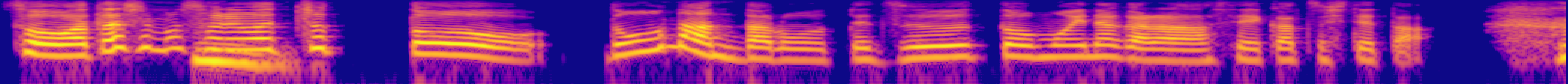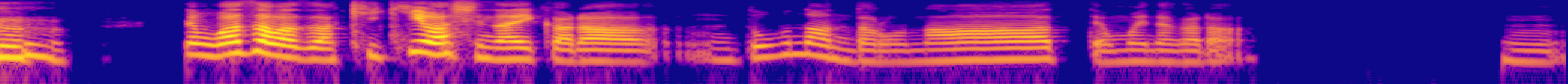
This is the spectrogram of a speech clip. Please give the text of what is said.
そう、私もそれはちょっとどうなんだろうってずっと思いながら生活してた。でもわざわざ聞きはしないから、どうなんだろうなって思いながら。うん。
